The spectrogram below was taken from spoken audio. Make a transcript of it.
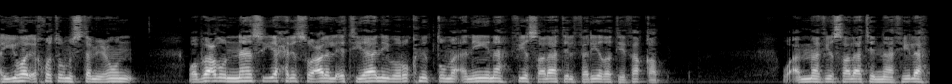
أيها الإخوة المستمعون وبعض الناس يحرص على الإتيان بركن الطمأنينة في صلاة الفريضة فقط. وأما في صلاة النافلة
